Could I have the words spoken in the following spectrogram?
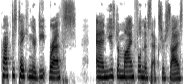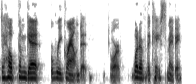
practice taking their deep breaths and used a mindfulness exercise to help them get regrounded or whatever the case may be.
